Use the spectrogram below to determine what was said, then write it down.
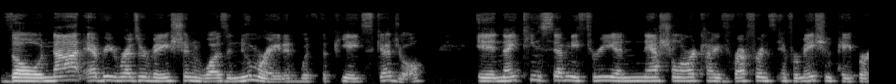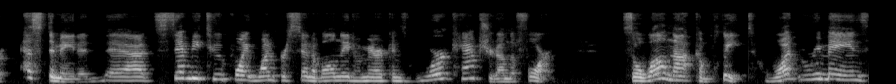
Though not every reservation was enumerated with the P8 schedule, in 1973, a National Archives reference information paper estimated that 72.1% of all Native Americans were captured on the form. So while not complete, what remains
